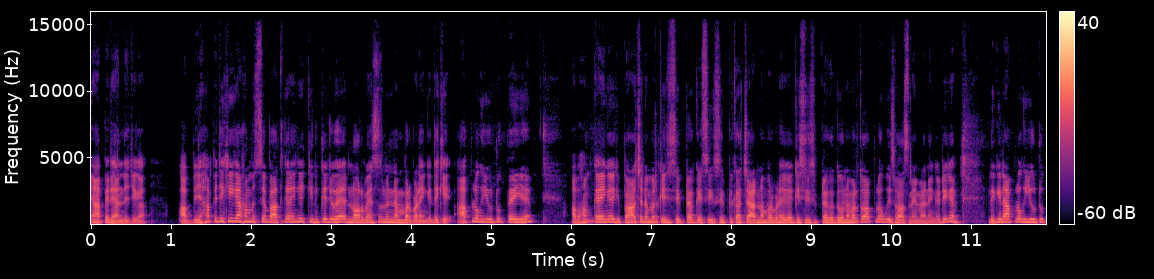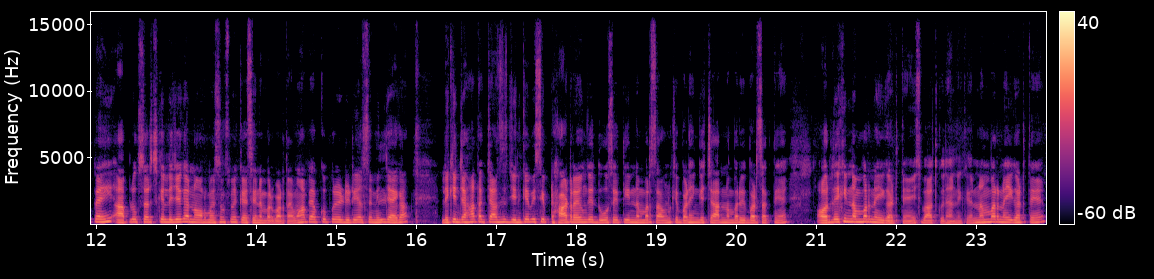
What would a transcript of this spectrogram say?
यहाँ पे ध्यान दीजिएगा। अब यहाँ पे देखिएगा, हम उससे बात करेंगे किनके जो है नॉर्मेशन में नंबर बढ़ेंगे। देखिए, आप लोग यूट्यूब पे ही है अब हम कहेंगे कि पाँच नंबर किसी शिफ्ट का, किसी शिफ्ट का चार नंबर बढ़ेगा, किसी शिफ्ट का दो नंबर तो आप लोग विश्वास नहीं मानेंगे, ठीक है? लेकिन आप लोग यूट्यूब पर ही, आप लोग सर्च कर लीजिएगा नॉर्मेशन में कैसे नंबर बढ़ता है। वहाँ पे आपको पूरी डिटेल से मिल जाएगा। लेकिन जहाँ तक चांसेस जिनके भी शिफ्ट हार्ड रहेंगे दो से तीन नंबर उनके बढ़ेंगे, चार नंबर भी बढ़ सकते हैं। और लेकिन नंबर नहीं घटते हैं, इस बात को ध्यान रखें नंबर नहीं घटते हैं,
